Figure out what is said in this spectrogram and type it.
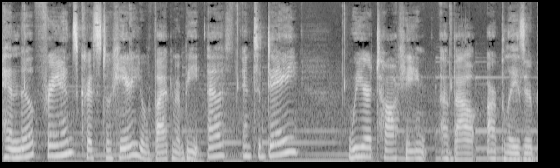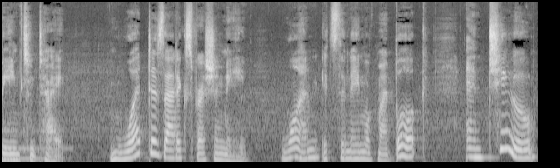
Hello, friends. Crystal here, your Vibrant BF, and today we are talking about our blazer being too tight. What does that expression mean? One, it's the name of my book, and two,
